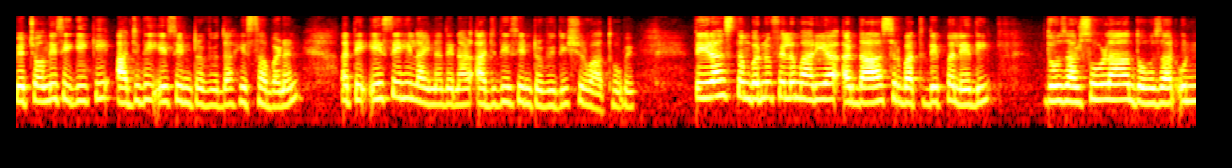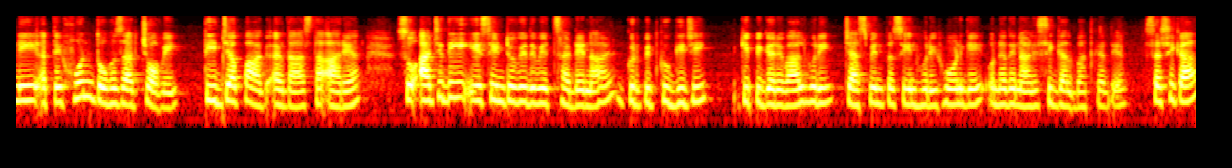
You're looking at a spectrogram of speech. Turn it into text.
ਮੈਂ ਚਾਹੁੰਦੀ ਸੀਗੀ ਕਿ ਅੱਜ ਦੀ ਇਸ ਇੰਟਰਵਿਊ ਦਾ ਹਿੱਸਾ ਬਣਨ ਅਤੇ ਇਸੇ ਹੀ ਲਾਈਨਾਂ ਦੇ ਨਾਲ ਅੱਜ ਦੀ ਇਸ ਇੰਟਰਵਿਊ ਦੀ ਸ਼ੁਰੂਆਤ ਹੋਵੇ। 13 ਸਤੰਬਰ ਨੂੰ ਫਿਲਮ ਆ ਰਹੀ ਹੈ ਅਰਦਾਸ ਸਰਬੱਤ ਦੇ ਭਲੇ ਦੀ। 2016 2019 ਅਤੇ ਹੁਣ 2024 ਤੀਜਾ ਭਾਗ ਅਰਦਾਸ ਦਾ ਆ ਰਿਹਾ। ਸੋ ਅੱਜ ਦੀ ਇਸ ਇੰਟਰਵਿਊ ਦੇ ਵਿੱਚ ਸਾਡੇ ਨਾਲ ਗੁਰਪ੍ਰੀਤ ਕੁੱਗੀ ਜੀ ਕੀਪੀ ਗਰੇਵਾਲ ਹੁਰੀ ਜੈਸਮਿਨ ਪਸੀਨ ਹੁਰੀ ਹੋਣਗੇ। ਉਹਨਾਂ ਦੇ ਨਾਲ ਅਸੀਂ ਗੱਲਬਾਤ ਕਰਦੇ ਹਾਂ। ਸਤਿ ਸ਼੍ਰੀ ਅਕਾਲ।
